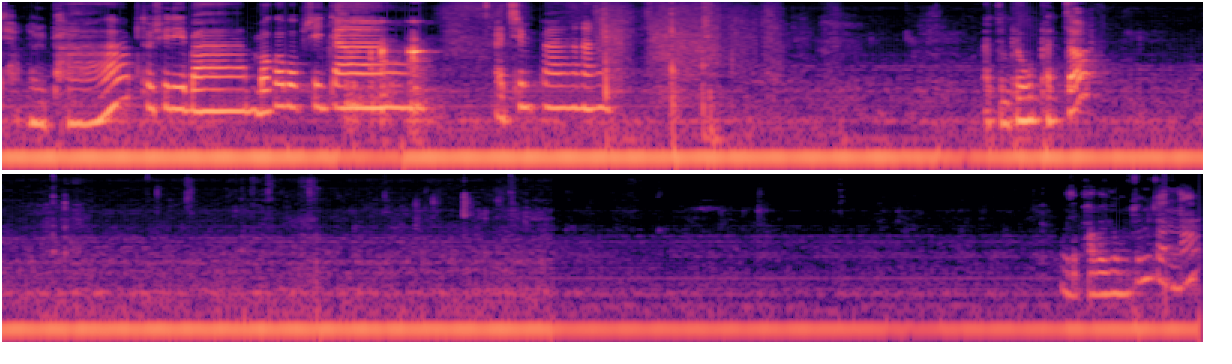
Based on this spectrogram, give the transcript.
자, 오늘 밥, 도시리밥 먹어봅시다. 아침밥. 아침 배고팠죠? 어제 밥을 너무 좀 줬나?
